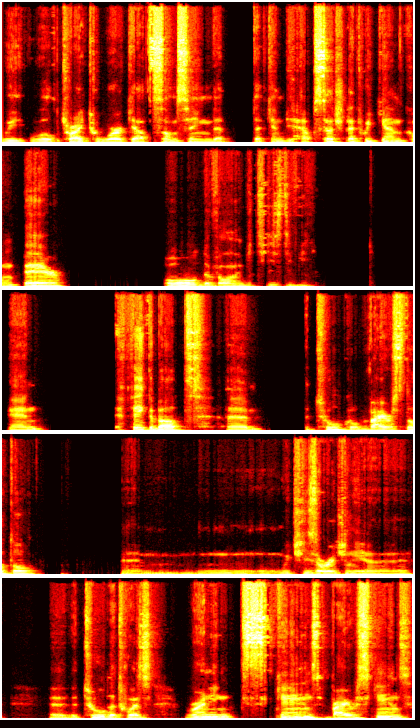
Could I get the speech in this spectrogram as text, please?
we will try to work out something that, that can be helped such that we can compare all the vulnerabilities DB. And think about um, a tool called VirusTotal, um, which is originally a, a, tool that was running scans, virus scans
